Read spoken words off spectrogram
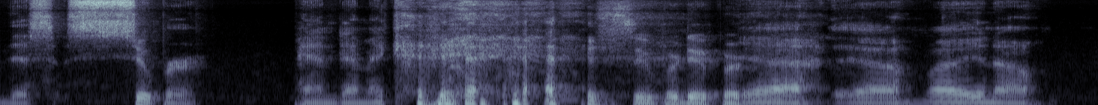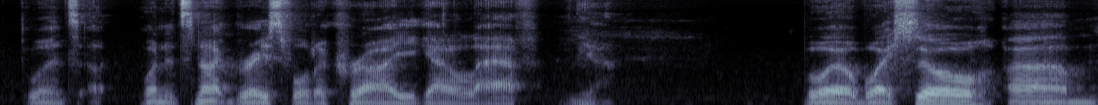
this super pandemic. Super duper. yeah, yeah. Well, you know, when it's when it's not graceful to cry, you gotta laugh. Yeah. Boy, oh boy. So, um,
